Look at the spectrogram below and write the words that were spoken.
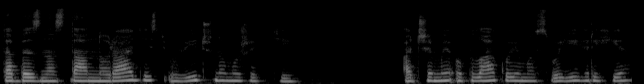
та безнастанну радість у вічному житті. А чи ми оплакуємо свої гріхи?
